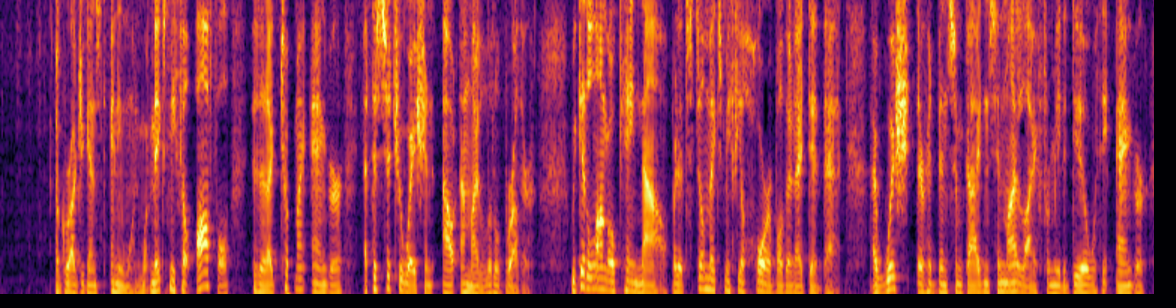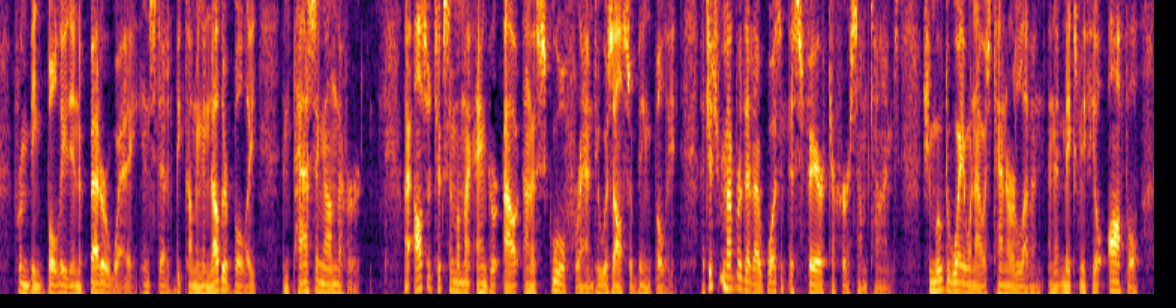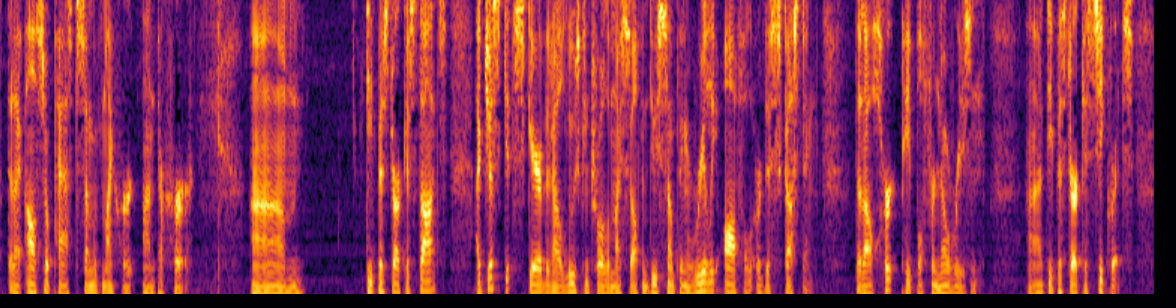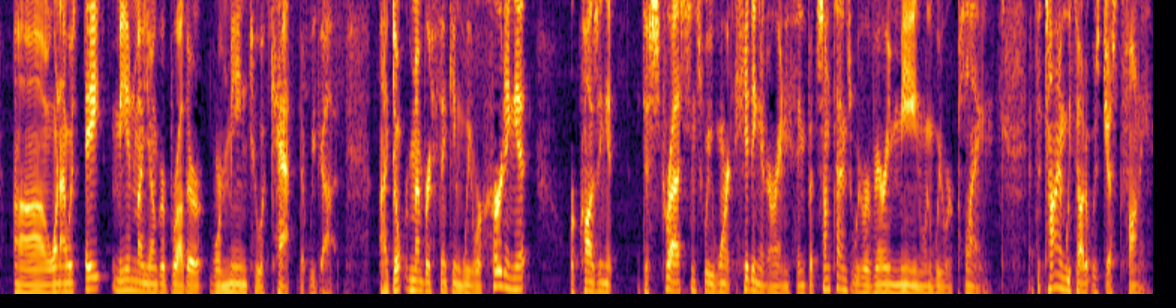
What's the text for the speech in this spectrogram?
a grudge against anyone. What makes me feel awful is that I took my anger at this situation out on my little brother. We get along okay now, but it still makes me feel horrible that I did that. I wish there had been some guidance in my life for me to deal with the anger from being bullied in a better way instead of becoming another bully and passing on the hurt. I also took some of my anger out on a school friend who was also being bullied. I just remember that I wasn't as fair to her sometimes. She moved away when I was 10 or 11, and it makes me feel awful that I also passed some of my hurt onto her. Um, deepest, darkest thoughts. I just get scared that I'll lose control of myself and do something really awful or disgusting. That I'll hurt people for no reason. Uh, deepest, darkest secrets. Uh, when I was eight, me and my younger brother were mean to a cat that we got. I don't remember thinking we were hurting it or causing it distress since we weren't hitting it or anything, but sometimes we were very mean when we were playing. At the time, we thought it was just funny.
